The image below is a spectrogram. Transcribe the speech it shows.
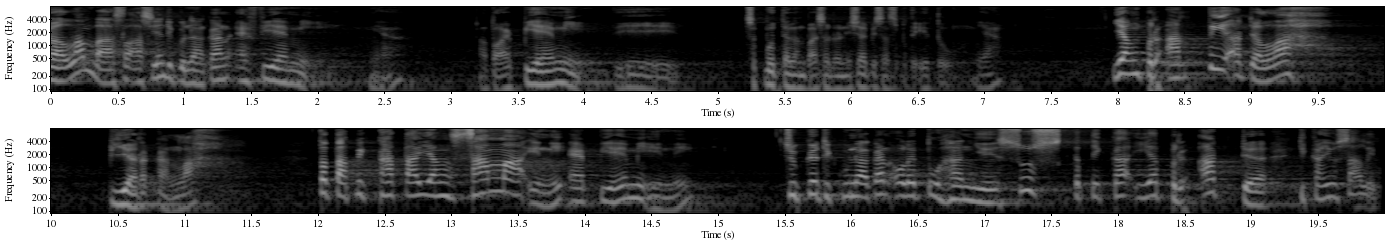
dalam bahasa aslinya digunakan epimi, ya, atau epimi disebut dalam bahasa Indonesia bisa seperti itu, ya. Yang berarti adalah biarkanlah, tetapi kata yang sama ini, epimi ini, juga digunakan oleh Tuhan Yesus ketika ia berada di kayu salib.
